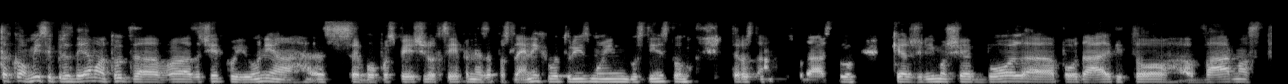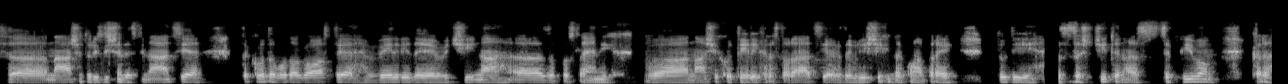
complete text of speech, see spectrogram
Tako, mi si prizadevamo tudi, da v začetku junija se bo pospešilo cepljenje zaposlenih v turizmu in gostinstvu ter ostalem gospodarstvu, ker želimo še bolj uh, poudariti to varnost uh, naše turistične destinacije, tako da bodo gostje vedeli, da je večina uh, zaposlenih v naših hotelih, restauracijah, zdraviliščih in tako naprej tudi zaščitena s cepivom, kar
